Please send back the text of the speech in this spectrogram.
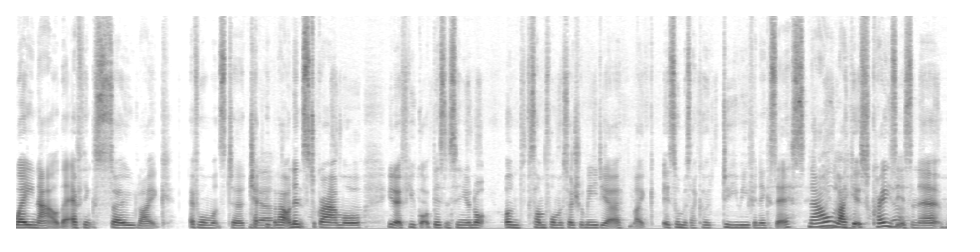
way now that everything's so like everyone wants to check Yeah. people out on instagram or you know if you've got a business and you're not on some form of social media like it's almost like a do you even exist now like it's crazy Yeah. isn't it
